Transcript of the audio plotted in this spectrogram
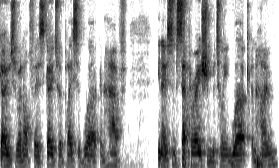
go to an office, go to a place of work, and have, you know, some separation between work and home.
